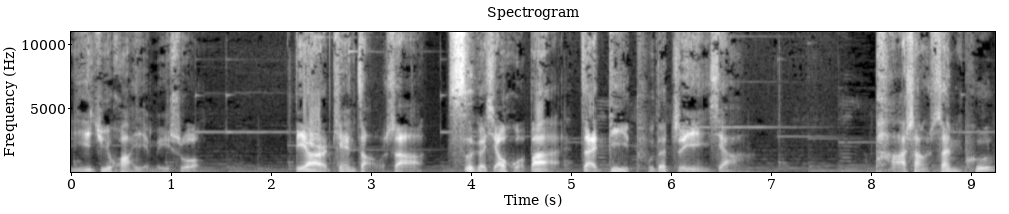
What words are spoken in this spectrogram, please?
一句话也没说。第二天早上，四个小伙伴在地图的指引下爬上山坡。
